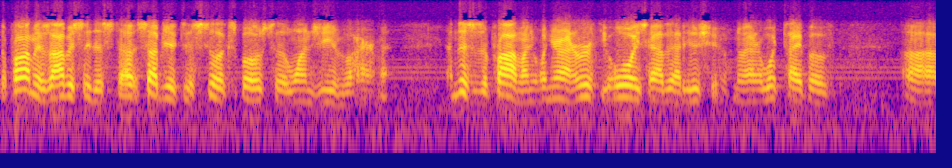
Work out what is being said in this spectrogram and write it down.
the problem is obviously the stu- subject is still exposed to the 1G environment. And this is a problem. When you're on Earth, you always have that issue. No matter what type of uh,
